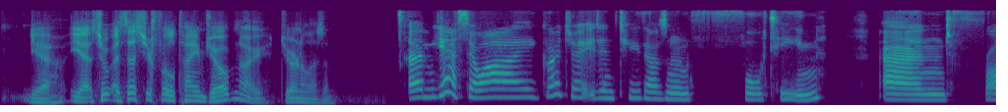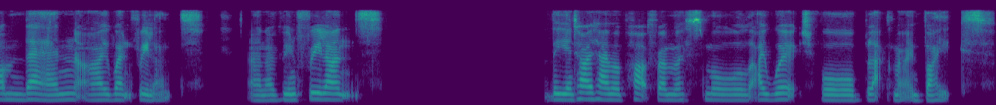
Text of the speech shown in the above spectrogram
Yeah, yeah. So is this your full time job now, journalism? Um, yeah. So I graduated in 2014, and from then I went freelance, and I've been freelance the entire time apart from a small I worked for Black Mountain Bikes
